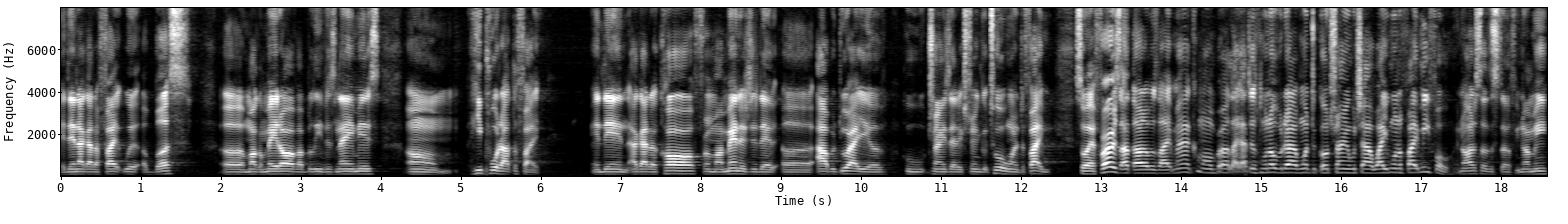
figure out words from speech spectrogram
And then I got a fight with Abus, uh, Magomedov, I believe his name is. Um, he pulled out the fight. And then I got a call from my manager that uh, Albert Duraev, who trains at Xtreme Couture, wanted to fight me. So at first I thought it was like, man, come on, bro. Like I just went over there, I went to go train with y'all. Why you want to fight me for? And all this other stuff, you know what I mean?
